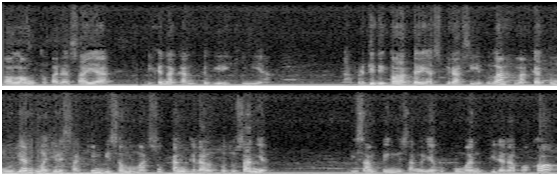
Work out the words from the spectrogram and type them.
tolong kepada saya dikenakan kebiri kimia. Nah, bertitik tolak dari aspirasi itulah, maka kemudian majelis hakim bisa memasukkan ke dalam putusannya. Di samping misalnya hukuman pidana pokok,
